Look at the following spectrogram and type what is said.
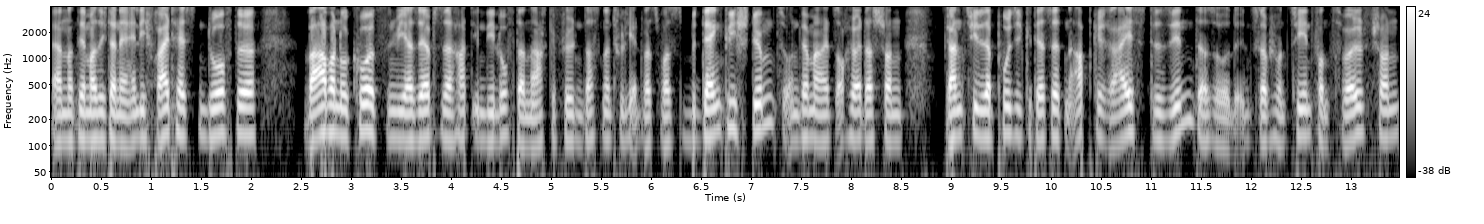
ähm, nachdem er sich dann ja endlich freitesten durfte. War aber nur kurz, denn wie er selbst sagt, hat ihm die Luft danach gefüllt und das ist natürlich etwas, was bedenklich stimmt. Und wenn man jetzt auch hört, dass schon ganz viele der positiv getesteten abgereist sind, also insgesamt von 10 von 12 schon,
